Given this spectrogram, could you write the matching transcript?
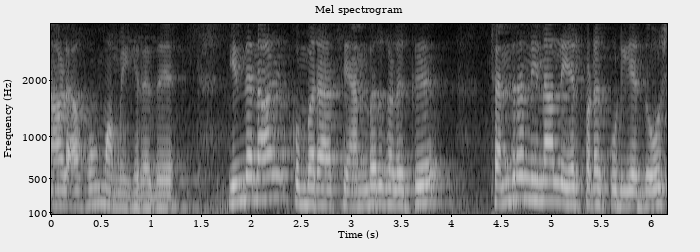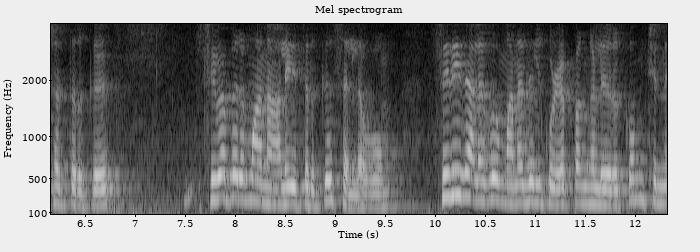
நாளாகவும் அமைகிறது. இந்த நாள் கும்பராசி அன்பர்களுக்கு சந்திரனினால் ஏற்படக்கூடிய தோஷத்திற்கு சிவபெருமான் ஆலயத்திற்கு செல்லவும். சிறிதளவு மனதில் குழப்பங்கள் இருக்கும் சின்ன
